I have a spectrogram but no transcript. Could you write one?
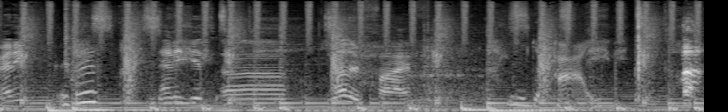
Ready? Mhm. Daddy gets uh another five. You get pie. Ah.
